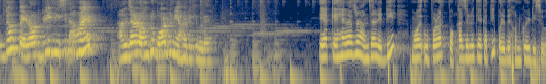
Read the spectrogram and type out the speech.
একদম পেৰট গ্ৰীণ নিচিনা হয়। আঞ্জাৰ ৰংটো বৰ ধুনীয়া হয় দেখিবলৈ। এয়া কেহেৰাজৰ আঞ্জা ৰেডি মই ওপৰত পকা জলকীয়া কাটি পৰিৱেশন কৰি দিছোঁ।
